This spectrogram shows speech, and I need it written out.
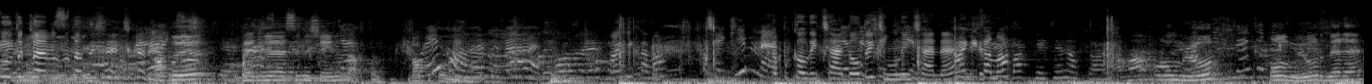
Bulduklarımızı da dışarı çıkarıyoruz. Kapıyı penceresinin şeyini taktım. Kapı. Hangi kanal? Çekeyim mi? Kapı kolu içeride olduğu için bunu içeride. Hangi kanal? Ama olmuyor. Olmuyor. Nere?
